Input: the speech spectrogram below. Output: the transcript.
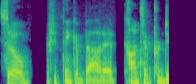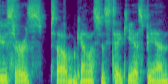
So if you think about it, content producers, so again, let's just take ESPN,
